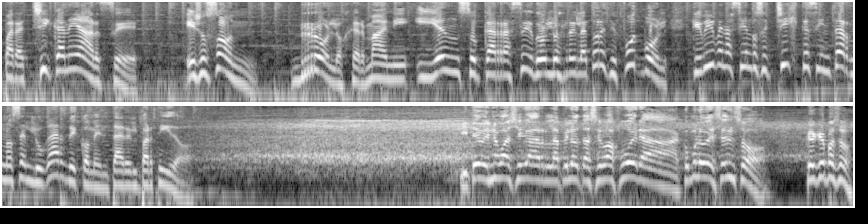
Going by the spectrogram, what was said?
para chicanearse. Ellos son Rolo Germani y Enzo Carracedo, los relatores de fútbol que viven haciéndose chistes internos en lugar de comentar el partido. Y Tevez no va a llegar, la pelota se va afuera. ¿Cómo lo ves, Enzo? ¿Qué, qué pasó?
